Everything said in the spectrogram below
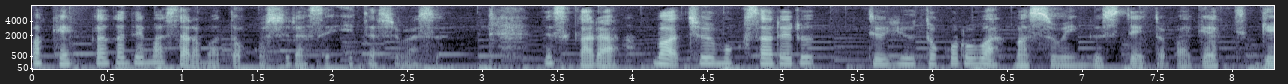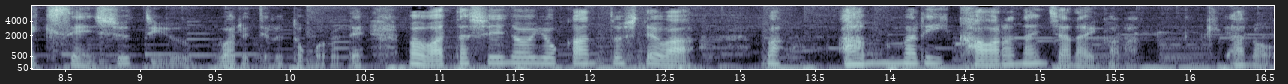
あ、結果が出ましたらまたお知らせいたします。ですから、まあ、注目されるというところは、まあ、スイングステート、まあ、激戦州という言われているところで、まあ、私の予感としては、まあ、あんまり変わらないんじゃないかな。あの、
